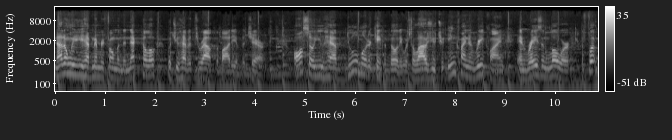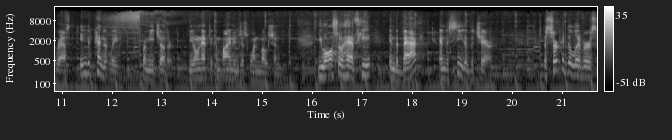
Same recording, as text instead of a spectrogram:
Not only do you have memory foam in the neck pillow, but you have it throughout the body of the chair. Also, you have dual motor capability, which allows you to incline and recline and raise and lower the footrest independently from each other. You don't have to combine in just one motion. You also have heat in the back and the seat of the chair. The Circa delivers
